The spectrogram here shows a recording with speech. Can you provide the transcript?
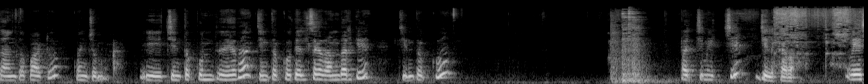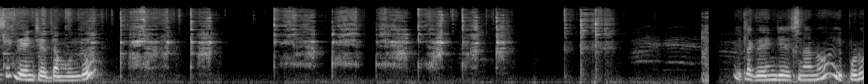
దాంతోపాటు కొంచెం ఈ చింతక్కు ఉంటుంది కదా? చింతక్కు తెలుసు కదా అందరికీ? చింతక్కు పచ్చిమిర్చి జీలకర్ర వేసి గ్రైండ్ చేద్దాం ముందు. ఇట్లా గ్రైండ్ చేసినాను. ఇప్పుడు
